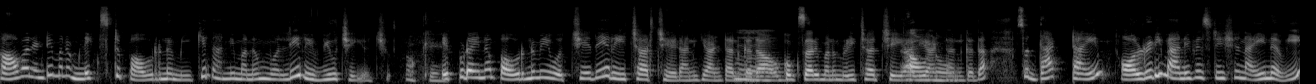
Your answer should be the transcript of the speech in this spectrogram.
కావాలంటే మనం నెక్స్ట్ పౌర్ణమికి దాన్ని మనం మళ్ళీ రివ్యూ చేయొచ్చు. ఓకే. ఎప్పుడైనా పౌర్ణమి వచ్చేదే రీఛార్జ్ చేయడానికి అంటాను కదా. ఒక్కొక్కసారి మనం రీఛార్జ్ చేయాలి. అంటాను కదా. So that time already manifestation అయినవి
